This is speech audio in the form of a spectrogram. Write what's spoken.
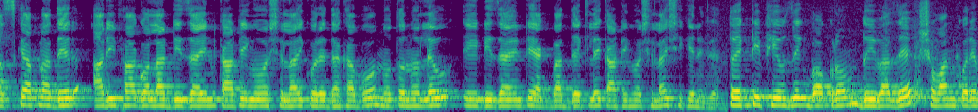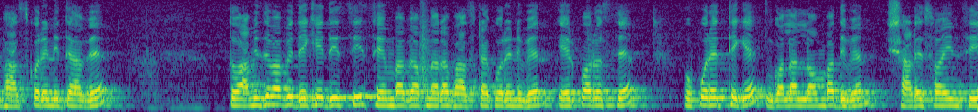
আজকে আপনাদের আরিফা গলার ডিজাইন কাটিং ও সেলাই করে দেখাবো। নতুন হলেও এই ডিজাইনটি একবার দেখলে কাটিং ও সেলাই শিখে নেবেন। তো একটি ফিউজিং বক্রম, দুই ভাজে সমান করে ভাজ করে নিতে হবে। তো আমি যেভাবে দেখিয়ে দিচ্ছি সেমভাবে আপনারা ভাজটা করে নেবেন। এরপর হচ্ছে উপরের থেকে গলার লম্বা দিবেন, সাড়ে ছয় ইঞ্চি।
